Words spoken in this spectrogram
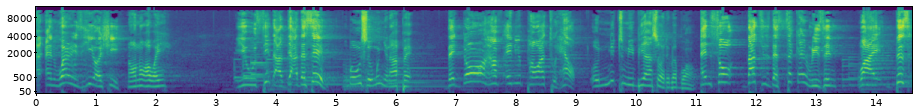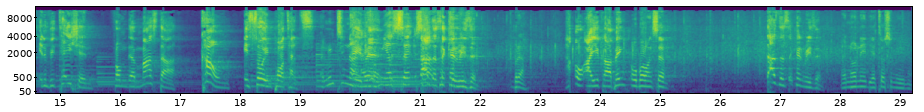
A- And where is he or she? No, no, away. You will see that they are the same. wobɛhu sɛ ɔmu nyinaa pɛ They don't have any power to help. ɔnni tumi biara sɛ ɔde bɛboa wo And so that is the second reason why this invitation from the master come is so important. ɛno nti na Amen. Oh, That's the second reason. Oh, are you clapping? wobɔ wo nsɛm That's the second reason. ɛno ne deɛ ɛtɔ so mmienu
